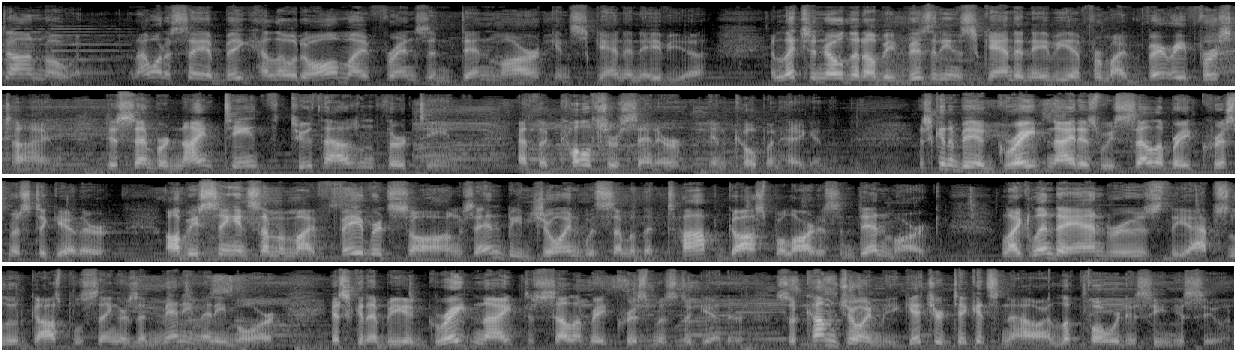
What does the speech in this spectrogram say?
Don Moen, and I want to say a big hello to all my friends in Denmark and Scandinavia, and let you know that I'll be visiting Scandinavia for my very first time, December 19th, 2013, at the Culture Center in Copenhagen. It's going to be a great night as we celebrate Christmas together. I'll be singing some of my favorite songs and be joined with some of the top gospel artists in Denmark, like Linda Andrews, the Absolute Gospel Singers, and many, many more. It's going to be a great night to celebrate Christmas together. So come join me. Get your tickets now. I look forward to seeing you soon.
